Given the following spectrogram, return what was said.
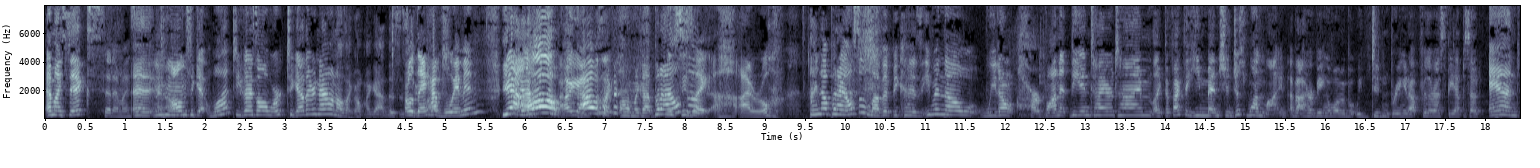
MI6 Said MI6, uh, yeah. all together. What? Do you guys all work together now? And I was like, "Oh my god, this is." Oh, they have women? Yeah. Oh, Oh, yeah. I was like, "Oh my god," but I also like, I roll. I know, but I also love it because even though we don't harp on it the entire time, like the fact that he mentioned just one line about her being a woman, but we didn't bring it up for the rest of the episode, and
